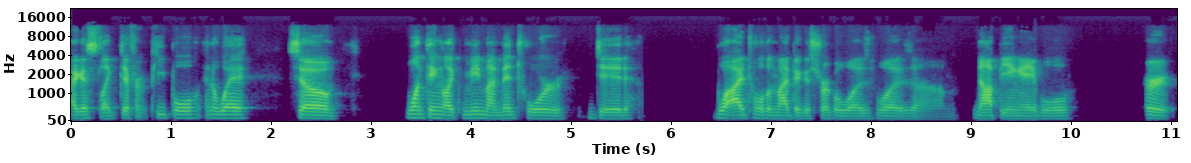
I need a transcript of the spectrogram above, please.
I guess, like different people in a way. So, one thing like me and my mentor did, what I told him my biggest struggle was was um, not being able, or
